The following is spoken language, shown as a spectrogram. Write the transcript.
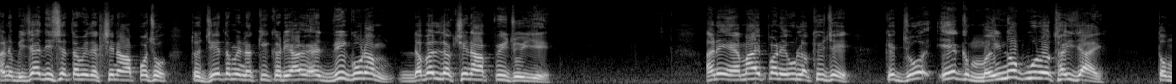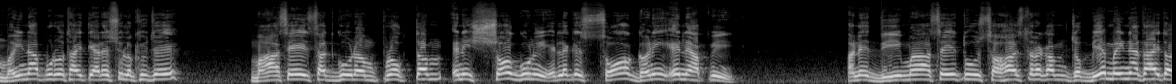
અને બીજા દિવસે તમે દક્ષિણા આપો છો, તો જે તમે નક્કી કરી આવ્યો એ દ્વિગુણમ ડબલ દક્ષિણા આપવી જોઈએ. અને એમાંય પણ એવું લખ્યું છે કે જો એક મહિનો પૂરો થઈ જાય, તો મહિના પૂરો થાય ત્યારે શું લખ્યું છે? માસે સદગુણમ પ્રોક્તમ, એની સો ગુણી, એટલે કે સો ગણી એને આપવી અને ધીમાસે તું સહસ્ત્રકમ, જો બે મહિના થાય તો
